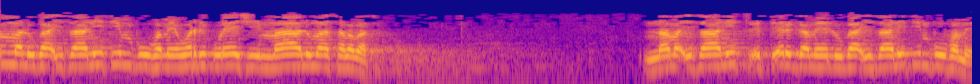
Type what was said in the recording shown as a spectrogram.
amma lugaa isaaniitiin buufame warri qureeshii maaluma sababata nama isaaniitu itti ergame lugaa isaaniitiin buufame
